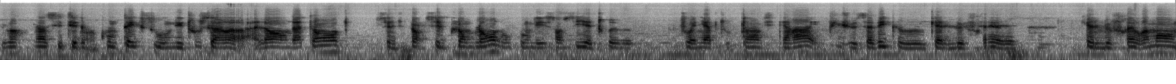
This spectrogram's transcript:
Tu vois, là, c'était dans un contexte où on est tous là en attente. C'est le, le, plan blanc, donc on est censé être euh, joignable tout le temps, etc. Et puis je savais que qu'elle le ferait, qu'elle le ferait vraiment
